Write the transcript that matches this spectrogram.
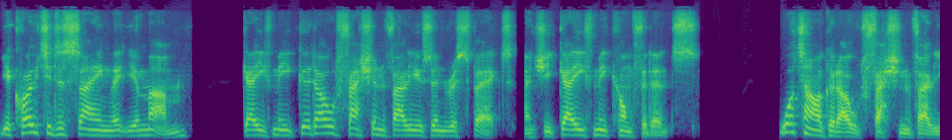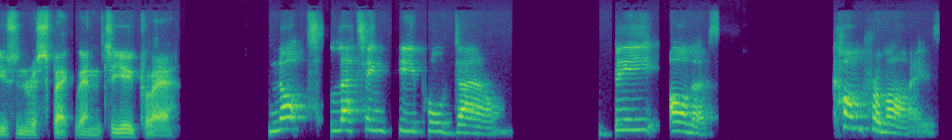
You're quoted as saying that your mum gave me good old fashioned values and respect, and she gave me confidence. What are good old fashioned values and respect then to you, Claire? Not letting people down, be honest, compromise.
